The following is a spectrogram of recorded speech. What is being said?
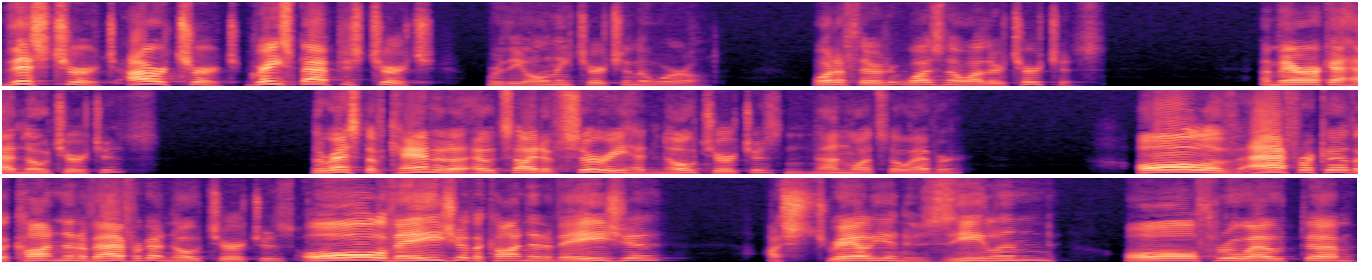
this church, our church, Grace Baptist Church, were the only church in the world. What if there was no other churches? America had no churches. The rest of Canada outside of Surrey had no churches, none whatsoever. All of Africa, the continent of Africa, no churches. All of Asia, the continent of Asia, Australia, New Zealand, all throughout um,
